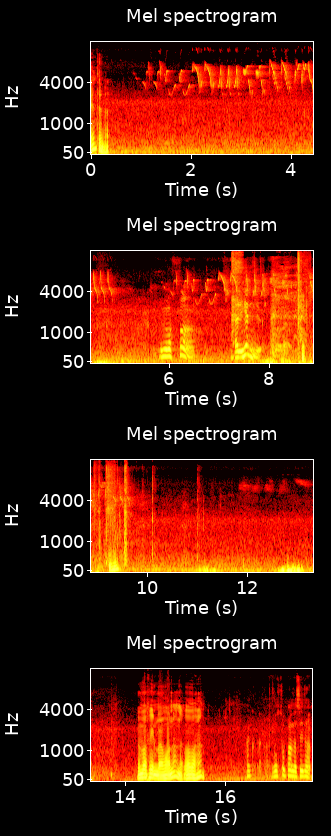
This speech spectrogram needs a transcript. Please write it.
Är det inte den här? Men vad fan? Här är den ju. Men vad filmar de honom då? Vad var han? Han, de står på andra sidan.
